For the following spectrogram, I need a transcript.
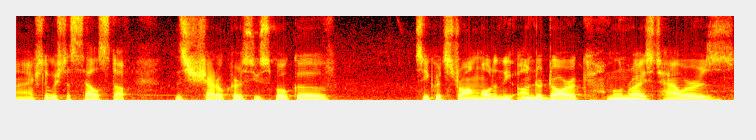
I actually wish to sell stuff. This Shadow Curse you spoke of. Secret Stronghold in the Underdark. Moonrise Towers.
